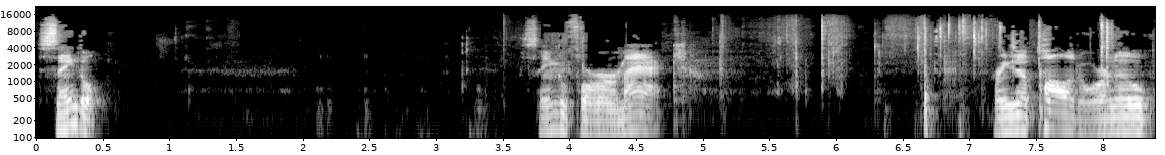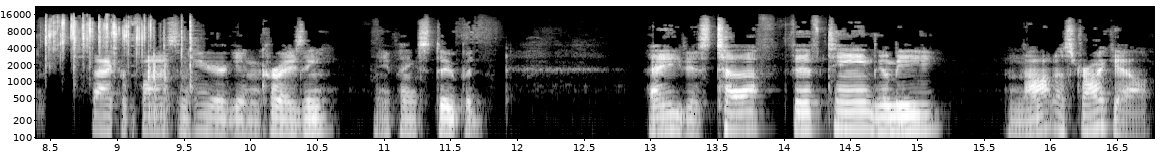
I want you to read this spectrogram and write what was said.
Single. Single for Mac. Brings up Polidor. No sacrificing here getting crazy. Anything stupid. 8 is tough. 15 going to be not a strikeout.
